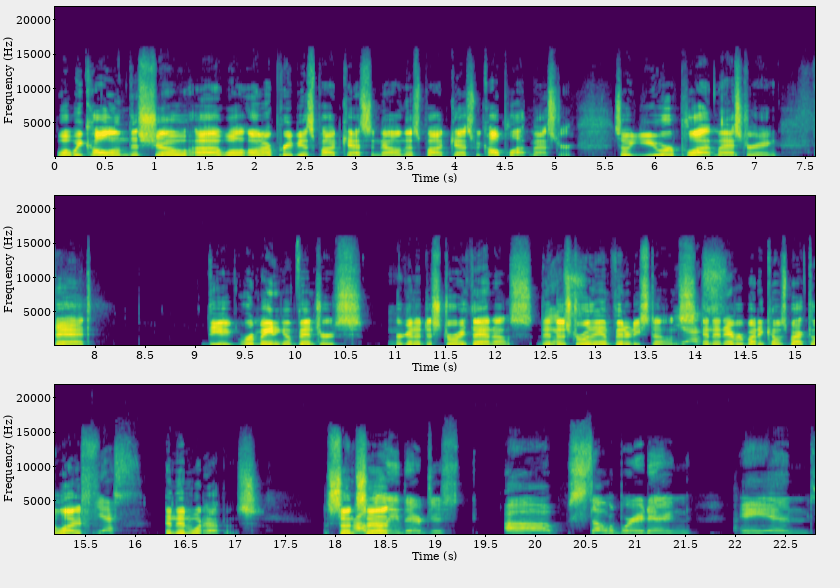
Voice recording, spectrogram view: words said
what we call on this show. Uh, well, on our previous podcast, and now on this podcast, we call plot master. So you are plot mastering that the remaining Avengers are going to destroy Thanos, then Mm-hmm. Yes. destroy the Infinity Stones, Yes. and then everybody comes back to life. Yes. And then what happens? The sunset. Probably they're just uh, celebrating, and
